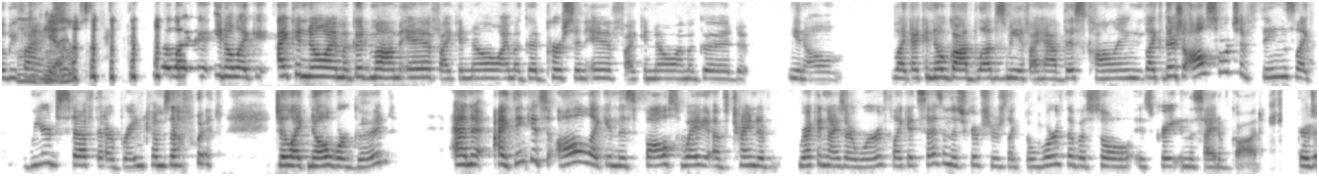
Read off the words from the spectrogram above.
you'll be fine. Mhm. right? but like you know like i can know i'm a good mom if i can know i'm a good person if i can know i'm a good you know like i can know god loves me if i have this calling. Like there's all sorts of things like weird stuff that our brain comes up with to like know we're good. And i think it's all like in this false way of trying to recognize our worth. Like it says in the scriptures like the worth of a soul is great in the sight of god. There's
